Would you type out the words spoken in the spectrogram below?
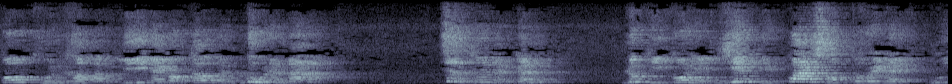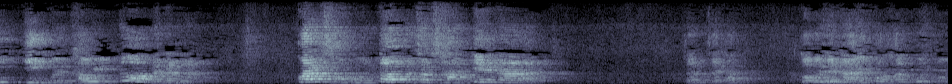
波坤考俺离那个高门路人呐，这个人人，如果过年烟比官场多回来，你因为考为多门人呐，官场多多门就产业呐，咱们再看，各位在哪里国看不懂？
